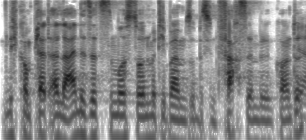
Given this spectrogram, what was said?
nicht komplett alleine sitzen musste und mit jemandem so ein bisschen fachsimpeln konnte. Ja.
